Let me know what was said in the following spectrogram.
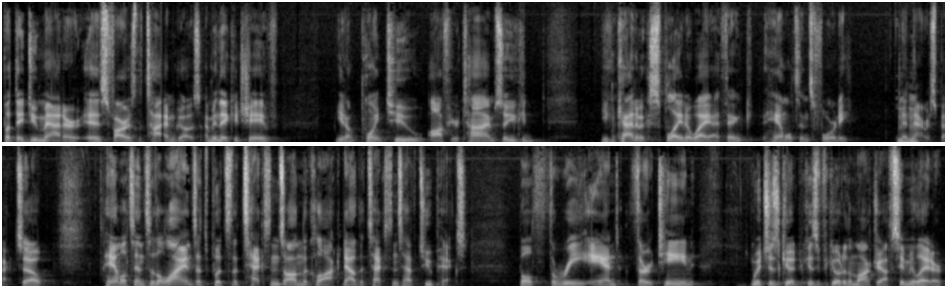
but they do matter as far as the time goes. I mean, they could shave, you know, 0.2 off your time. So you could you can kind of explain away, I think, Hamilton's 40 in mm-hmm. that respect. So Hamilton to the Lions, that puts the Texans on the clock. Now the Texans have two picks, both three and 13, which is good because if you go to the mock draft simulator,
